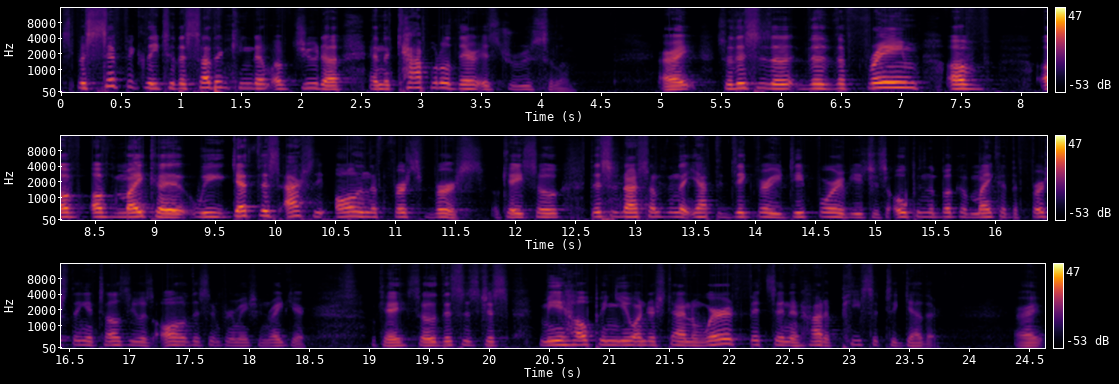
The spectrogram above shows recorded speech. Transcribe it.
specifically to the southern kingdom of Judah, and the capital there is Jerusalem. All right? So, this is a, the, the frame of, of, of Micah, we get this actually all in the first verse. Okay, so this is not something that you have to dig very deep for. If you just open the book of Micah, the first thing it tells you is all of this information right here. Okay, so this is just me helping you understand where it fits in and how to piece it together. All right,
